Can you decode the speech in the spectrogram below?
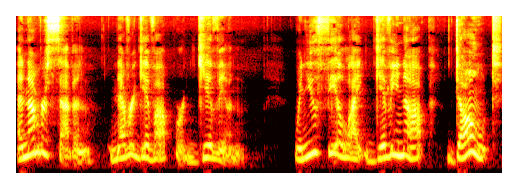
And number seven, never give up or give in. When you feel like giving up, don't.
